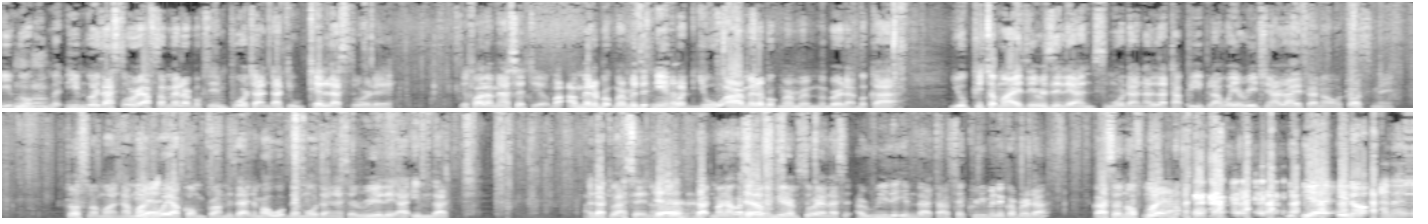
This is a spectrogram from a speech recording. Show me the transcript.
Even though, mm-hmm. even though it's a story after Meadowbrook, it's important that you tell that story there. You follow me? I said to you, but a Meadowbrook member is it name, but you are a Meadowbrook member, my brother, because you epitomize the resilience more than a lot of people. And when you reach in your life, you know, trust me. Trust me, man. A man Yeah. where I come from is like, them I whoop them out and I say, really, I am that? And that's what I say now. Yeah. That man, I was saying. Yeah. saying the Miriam story and I said, I really him that? I said, creamy liquor, brother. That's enough, man. Yeah. yeah, you know, and I,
